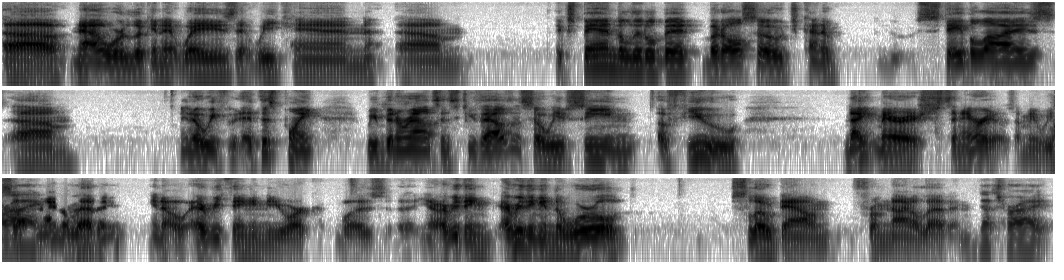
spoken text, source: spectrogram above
uh, now we're looking at ways that we can um, expand a little bit, but also kind of stabilize. Um, you know, we've at this point we've been around since 2000, so we've seen a few nightmarish scenarios. I mean, we right, saw 9/11. Right. You know, everything in New York was, uh, you know, everything everything in the world slowed down from 9/11. That's right.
